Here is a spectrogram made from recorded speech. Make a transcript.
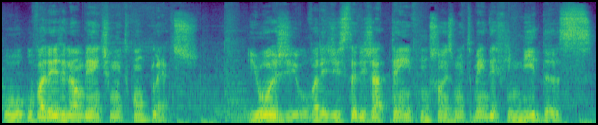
O, o varejo é um ambiente muito complexo. E hoje o varejista ele já tem funções muito bem definidas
